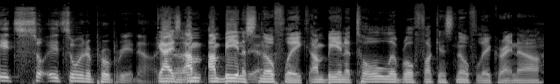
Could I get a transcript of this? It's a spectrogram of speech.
it's so it's so inappropriate now, you Guys, know? I'm I'm being a Yeah. snowflake. I'm being a total liberal fucking snowflake right now.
